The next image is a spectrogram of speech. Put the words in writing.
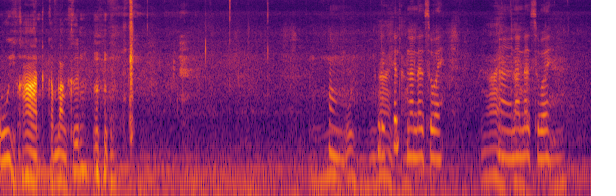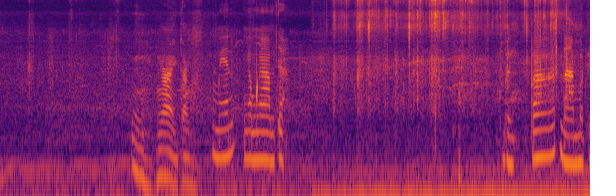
อุ้ยขาดกำลังขึ้นอืมอุ้ยได้ง่ายขึ้นจังนั่นแหละสวยง่ายอ่าจันั่งนแหละสวยอืมง่ายจังแม่นงามๆจ้ะเบิ่งป้าดลามหมดไป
